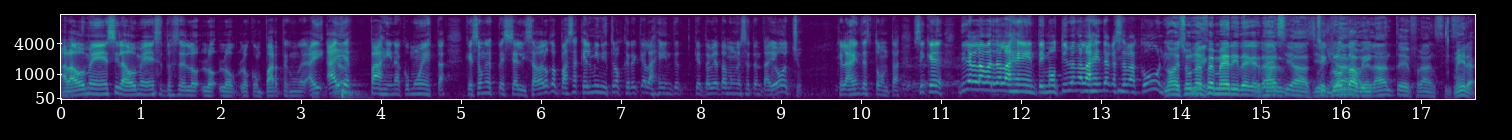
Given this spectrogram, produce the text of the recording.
a la OMS y la OMS entonces lo, lo, lo, comparten. Hay, hay páginas como esta que son especializadas. Lo que pasa es que el ministro cree que la gente, que todavía estamos en el 78 que la gente es tonta. Así que díganle la verdad a la gente y motiven a la gente a que se vacune. No, es una efeméride. Gracias, Ciclón David. Adelante, Francis. Mira,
